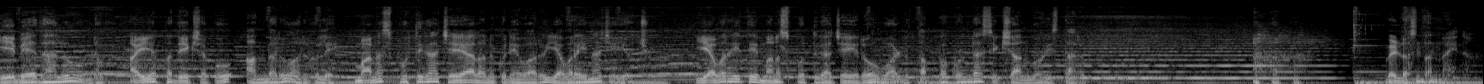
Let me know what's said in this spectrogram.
ఏ భేదాలు ఉండవు. అయ్యప్ప దీక్షకు అందరూ అర్హులే. మనస్ఫూర్తిగా చేయాలనుకునేవారు ఎవరైనా చేయొచ్చు. ఎవరైతే మనస్ఫూర్తిగా చేయరో వాళ్ళు తప్పకుండా శిక్ష అనుభవిస్తారు. వెళ్ళొస్తాను నాయన.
